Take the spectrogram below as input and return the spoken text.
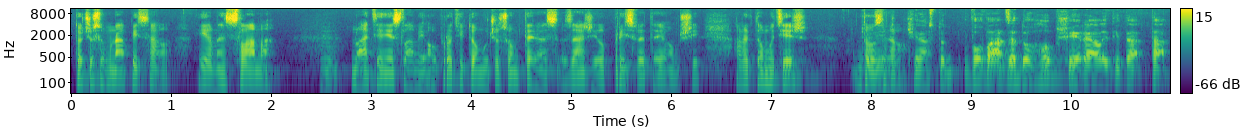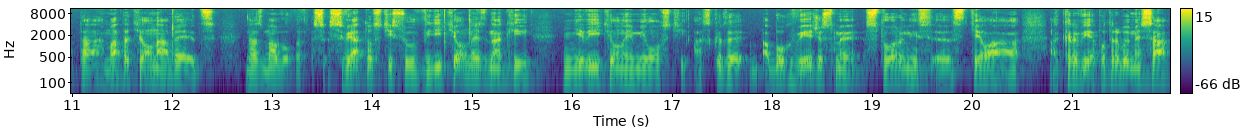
To, čo som napísal, je len slama. Hmm. Mlátenie slamy oproti tomu, čo som teraz zažil pri Svetej Omši. Ale k tomu tiež dozrel. Či, či nás to vovádza do hĺbšej reality. Tá, tá, tá hmatateľná vec, nás má, sviatosti sú viditeľné znaky neviditeľnej milosti. A, skrze, a Boh vie, že sme stvorení z, z tela a krvi a potrebujeme sa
